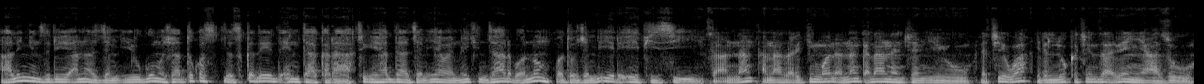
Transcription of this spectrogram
Halin yanzu dai ana jam'iyyu goma sha takwas da suka zai da 'yan takara ciki har da jam'iyyar mai mulkin jihar borno wato jam'iyyar apc sannan ana zargin waɗannan ƙananan jam'iyyu da cewa idan lokacin zaɓen ya zo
